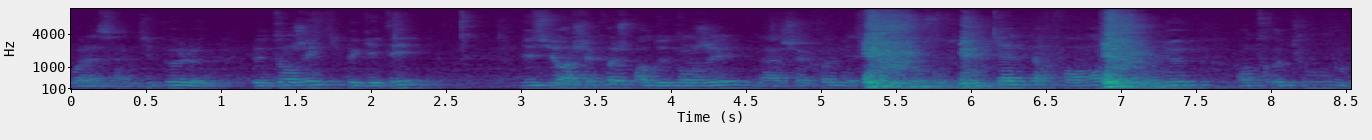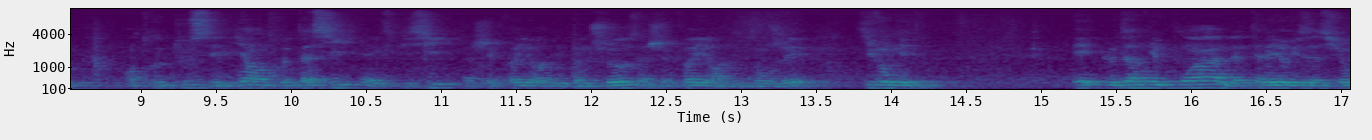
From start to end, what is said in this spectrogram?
Voilà, c'est un petit peu le, danger qui peut guetter. Bien sûr, à chaque fois, je parle de danger, mais à chaque fois, bien sûr, surtout cas de performance, mieux entre, entre tous ces liens entre tacite et explicite. À chaque fois, il y aura des bonnes choses, à chaque fois, il y aura des dangers qui vont guetter. Et le dernier point, l'intériorisation,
